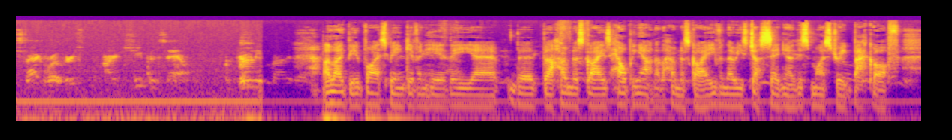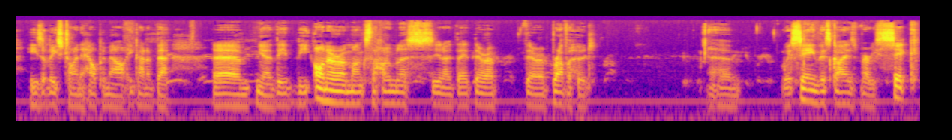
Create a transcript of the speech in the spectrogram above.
stockbrokers are cheap as hell. Don't even bother. I like the advice being given here. The uh, the the homeless guy is helping out another homeless guy, even though he's just said, you know, this is my street, back off. He's at least trying to help him out. He kind of that, um, you know, the the honor amongst the homeless. You know, they they're a they're a brotherhood. Um, we're seeing this guy is very sick.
